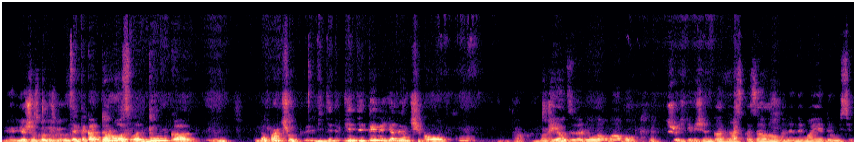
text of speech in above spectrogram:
Я- згадую. Це така доросла думка. Напрочуд від, дит- від дитини я не. Так, А я от звернула увагу, що ж дівчинка одна сказала, у мене немає друзів.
